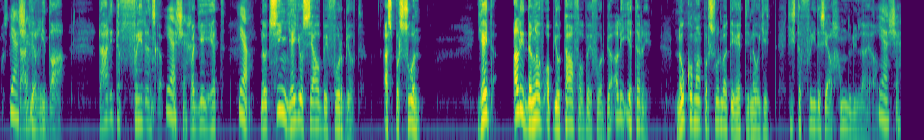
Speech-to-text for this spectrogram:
ons. Ja, daardie rida. Daardie tevredenskap ja Sheikh wat jy het. ja Nou sien jy jouself byvoorbeeld as persoon. Jy het al die dinge op jou tafel byvoorbeeld, al die eetery. Nou kom 'n persoon wat jy het, jy nou jy jy's tevrede sê alhamdulillah ja, ja Sheikh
